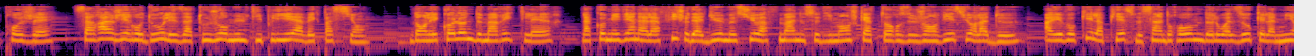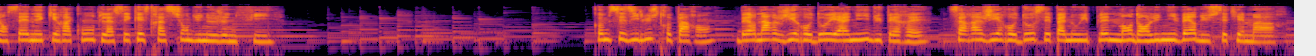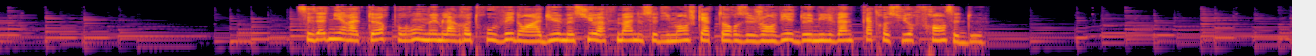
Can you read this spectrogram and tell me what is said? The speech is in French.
Projets, Sarah Giraudot les a toujours multipliés avec passion. Dans les colonnes de Marie-Claire, la comédienne à l'affiche d'Adieu Monsieur Hoffman ce dimanche 14 janvier sur la 2, a évoqué la pièce Le syndrome de l'oiseau qu'elle a mis en scène et qui raconte la séquestration d'une jeune fille. Comme ses illustres parents, Bernard Giraudot et Annie Dupéret, Sarah Giraudot s'épanouit pleinement dans l'univers du 7e art. Ses admirateurs pourront même la retrouver dans Adieu Monsieur Hoffman ce dimanche 14 janvier 2024 sur France 2.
